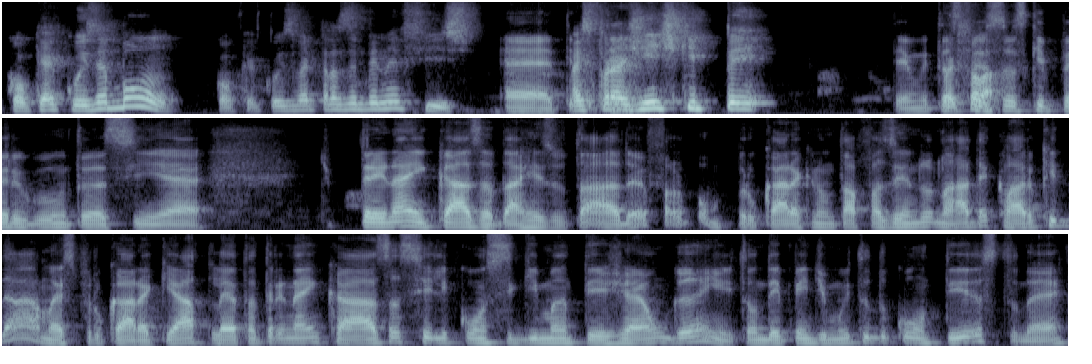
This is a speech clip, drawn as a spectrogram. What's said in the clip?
qualquer coisa é bom. Qualquer coisa vai trazer benefício. É, Mas para a gente que. Pe... Tem muitas pessoas que perguntam assim: é, Tipo, treinar em casa dá resultado? Eu falo, para o cara que não está fazendo nada, é claro que dá, mas para o cara que é atleta, treinar em casa, se ele conseguir manter, já é um ganho. Então depende muito do contexto, né?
